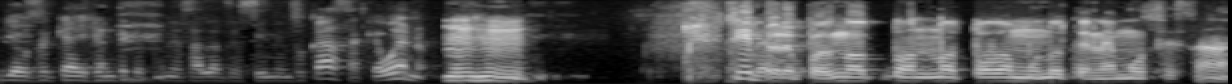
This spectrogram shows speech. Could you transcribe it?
Yo sé que hay gente que tiene salas de cine en su casa, qué bueno. Sí, pero, pues no, no, no todo el mundo tenemos esa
